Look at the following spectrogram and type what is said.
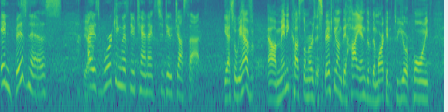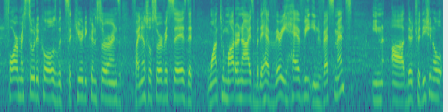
in business. Yeah. I was working with Nutanix to do just that. Yeah, so we have uh, many customers, especially on the high end of the market, to your point, pharmaceuticals with security concerns, financial services that want to modernize, but they have very heavy investments in uh, their traditional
